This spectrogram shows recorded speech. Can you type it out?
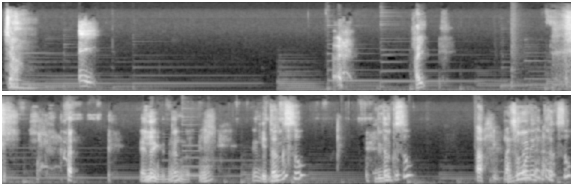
じゃんえい。え、え何何え下手くそ？どういうこと下手くそ？あ、モそういうこと？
